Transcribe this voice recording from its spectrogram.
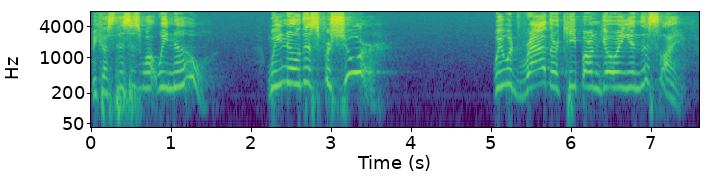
Because this is what we know. We know this for sure. We would rather keep on going in this life.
